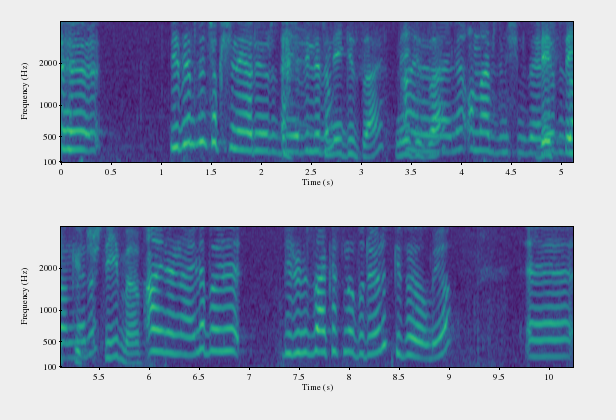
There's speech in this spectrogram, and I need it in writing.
e, birbirimizin çok işine yarıyoruz diyebilirim. Ne güzel, ne Aynen güzel. öyle. Onlar bizim işimize yarıyor, biz Destek onları. güç değil mi? Aynen öyle. Böyle birbirimizin arkasında duruyoruz. Güzel oluyor. Ee,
